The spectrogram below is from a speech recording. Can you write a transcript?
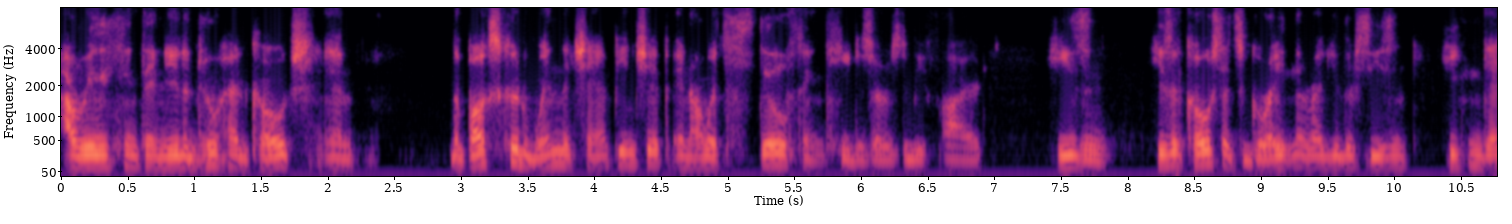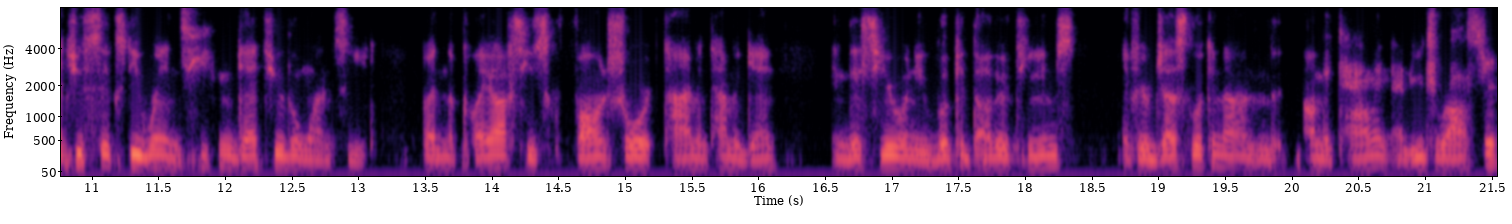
I really think they need a new head coach. And the Bucks could win the championship, and I would still think he deserves to be fired. He's mm. he's a coach that's great in the regular season. He can get you sixty wins. He can get you the one seed. But in the playoffs, he's fallen short time and time again. And this year, when you look at the other teams, if you're just looking on the, on the talent at each roster,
